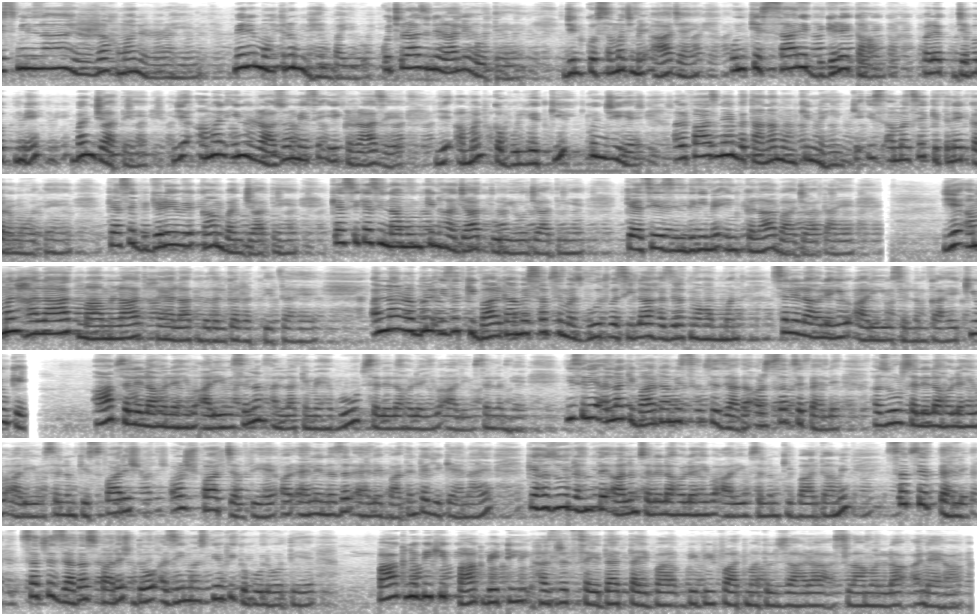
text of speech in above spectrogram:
बिस्मिल्लाहिर्रहमानिर्रहीम। मेरे मोहतरम बहन भाइयों, कुछ राज निराले होते हैं, जिनको समझ में आ जाएँ, उनके सारे बिगड़े काम पलक झपक में बन जाते हैं। ये अमल इन राजों में से एक राज है। ये अमल कबूलियत की कुंजी है। अल्फाज में बताना मुमकिन नहीं कि इस अमल से कितने कर्म होते हैं, कैसे बिगड़े हुए काम बन जाते हैं, कैसी कैसी नामुमकिन हाजात पूरी हो जाती हैं, कैसे ज़िंदगी में इनकलाब आ जाता है। ये अमल हालात मामला ख्याल बदल कर रख देता है। अल्लाह रब्बुल इज़्ज़त की बारगाह में सबसे मज़बूत वसीला हज़रत मोहम्मद सल्लल्लाहु अलैहि वसल्लम का है, क्योंकि आप सल्लल्लाहु अलैहि वसल्लम अल्लाह के महबूब सल्लल्लाहु अलैहि वसल्लम है। इसलिए अल्लाह की बारगाह में सबसे ज़्यादा और सबसे पहले हजूर सल्लल्लाहु अलैहि वसल्लम की सिफारिश और शफात चलती है और अहल नज़र, अहल बातन का ये कहना है कि हजूर रहमत आलम सल्लल्लाहु अलैहि वसल्लम की बारगाह में सबसे पहले, सबसे ज़्यादा सिफारिश दो अजीम हस्तियों की कबूल होती है। पाक नबी की पाक बेटी हज़रत सैदा तैयबा, बीबी फ़ातिमा ज़हरा अस्सलाम अलैहा।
